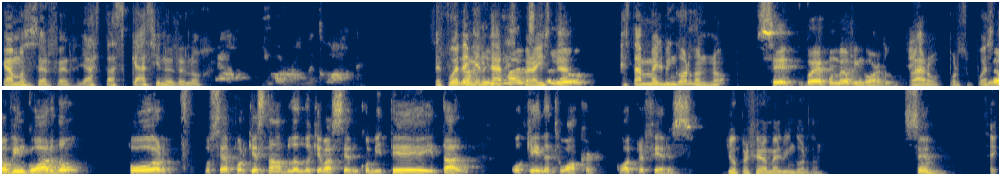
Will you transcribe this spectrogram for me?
¿Qué vamos a hacer, Fer? Ya estás casi en el reloj. Se fue Demian Harris, pero ahí está. Está Melvin Gordon, ¿no? Sí, voy a con Melvin Gordon. Claro, por supuesto. Melvin Gordon, por, o sea, porque están hablando que va a ser un comité y tal, o Kenneth Walker. ¿Cuál prefieres? Yo prefiero a Melvin Gordon. ¿Sí? Sí.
